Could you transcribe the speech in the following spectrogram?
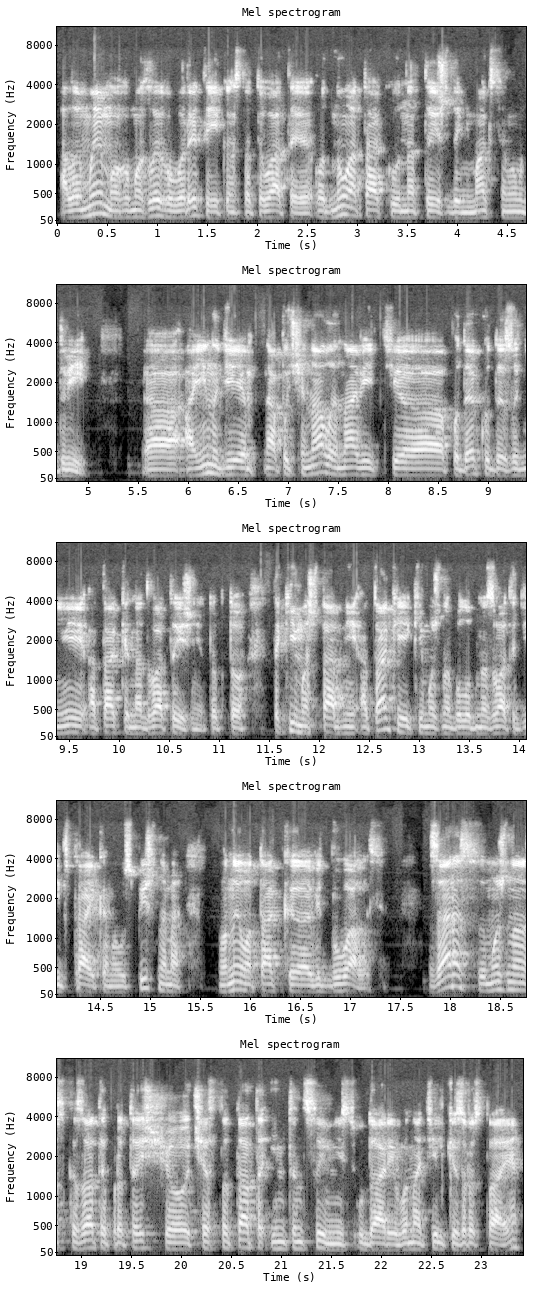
Але ми могли говорити і констатувати одну атаку на тиждень, максимум дві. А іноді починали навіть е, подекуди з однієї атаки на два тижні. Тобто такі масштабні атаки, які можна було б назвати діпстрайками успішними, вони отак е, відбувалися. Зараз можна сказати про те, що частота та інтенсивність ударів вона тільки зростає.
